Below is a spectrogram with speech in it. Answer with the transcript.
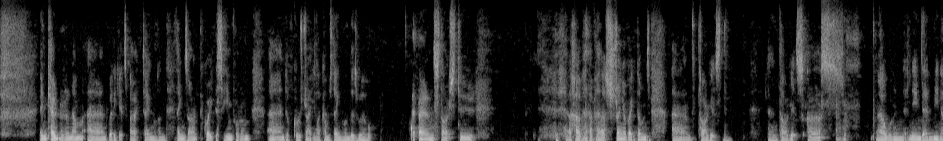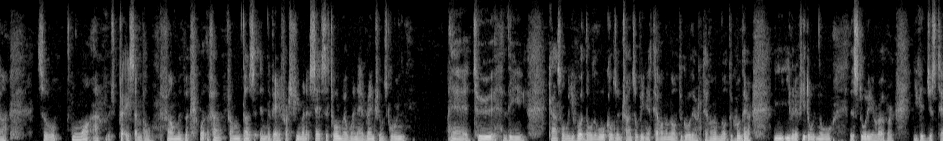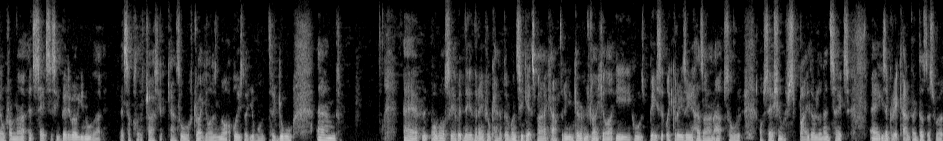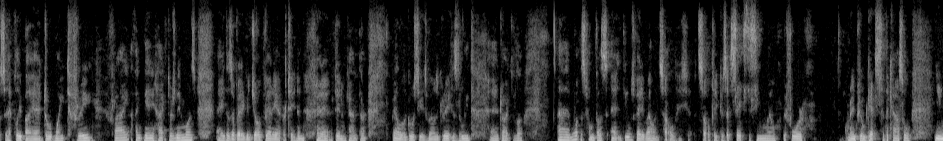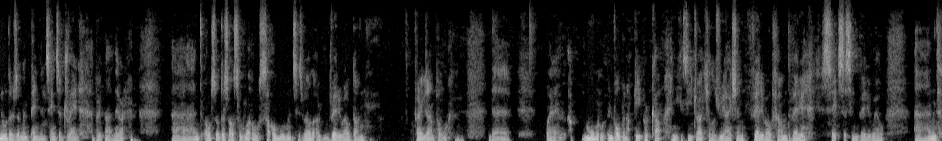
encountering him. And when he gets back to England, things aren't quite the same for him. And of course, Dracula comes to England as well and starts to have, have a string of victims and targets and targets a, a woman named Mina. So what a, it's pretty simple film. What the film does in the very first few minutes sets the tone well when uh, Renfield's going uh, to the castle. You've got all the locals in Transylvania telling them not to go there, telling them not to go there. Even if you don't know the story or whatever, you could just tell from that. It sets the scene very well. You know that it's a place, Castle Dracula is not a place that you want to go. And uh, I will say about the, the Renfield character, once he gets back after he encounters Dracula, he goes basically crazy, has an absolute obsession with spiders and insects. Uh, he's a great character, he does this well. It's uh, played by uh, Dwight Frey. Frye, I think the actor's name was. Uh, he does a very good job, very entertaining, uh, entertaining character. Bela Lugosi as well is great as the lead uh, Dracula. What this film does, it deals very well in subtlety because it sets the scene well before Renfield gets to the castle, you know there's an impending sense of dread about that there. And also, there's also little subtle moments as well that are very well done. For example, the when a moment involving a paper cut, and you can see Dracula's reaction, very well filmed, very sets the scene very well. And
